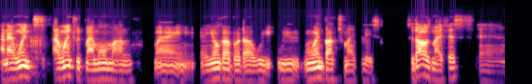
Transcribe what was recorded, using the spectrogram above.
And I went, I went with my mom and my younger brother. We we went back to my place. So that was my first uh,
